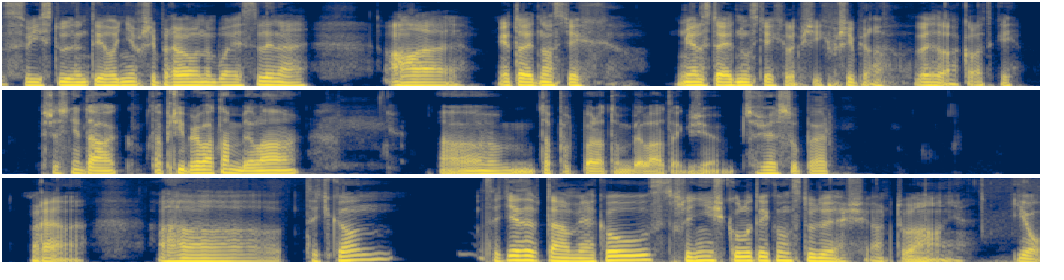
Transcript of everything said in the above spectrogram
svý studenty hodně připravují, nebo jestli ne, ale je to jedna z těch, měli jste jednu z těch lepších příprav ze základky. Přesně tak, ta příprava tam byla, um, ta podpora tam byla, takže, což je super. A teď se tě zeptám, jakou střední školu ty studuješ aktuálně? Jo,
